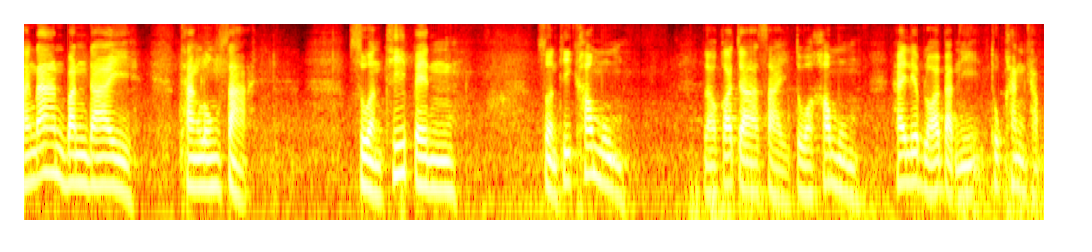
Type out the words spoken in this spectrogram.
ทางด้านบันไดทางลงสระส่วนที่เป็นส่วนที่เข้ามุม เราก็จะใส่ตัวเข้ามุมให้เรียบร้อยแบบนี้ทุกขั้นครับ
